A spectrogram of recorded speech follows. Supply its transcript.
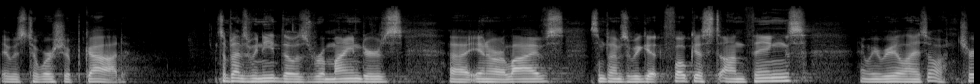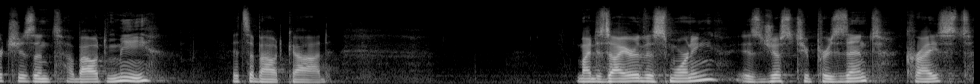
it was to worship God. Sometimes we need those reminders uh, in our lives. Sometimes we get focused on things and we realize, oh, church isn't about me, it's about God. My desire this morning is just to present Christ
